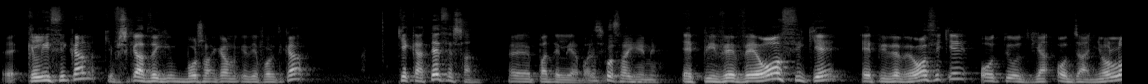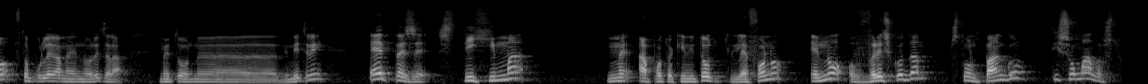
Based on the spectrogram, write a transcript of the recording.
ε, κλήθηκαν και φυσικά δεν μπορούσαν να κάνουν και διαφορετικά και κατέθεσαν ε, Παντελία Μπατζή. Πώς θα γίνει; Επιβεβαιώθηκε, επιβεβαιώθηκε ότι ο, ο Τζανιόλο, αυτό που λέγαμε νωρίτερα με τον ε, Δημήτρη, έπαιζε στοίχημα με, από το κινητό του τηλέφωνο ενώ βρίσκονταν στον πάγκο της ομάδος του.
